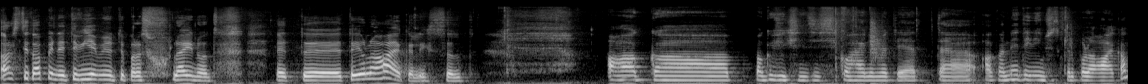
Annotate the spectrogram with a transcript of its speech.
arstikabinetti viie minuti pärast uh, läinud, et, et ei ole aega lihtsalt aga ma küsiksin siis kohe niimoodi, et äh, aga need inimesed, kel pole aega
